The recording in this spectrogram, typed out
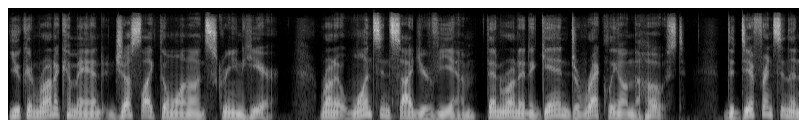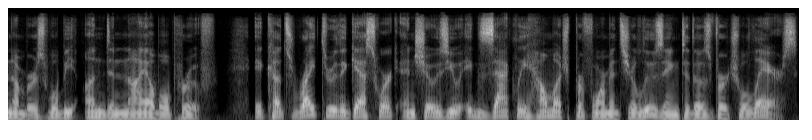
You can run a command just like the one on screen here. Run it once inside your VM, then run it again directly on the host. The difference in the numbers will be undeniable proof. It cuts right through the guesswork and shows you exactly how much performance you're losing to those virtual layers.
